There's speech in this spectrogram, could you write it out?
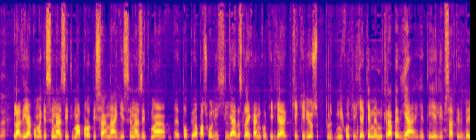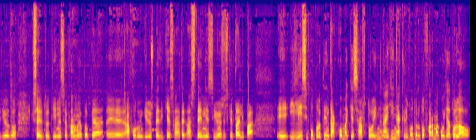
Ναι. Δηλαδή, ακόμα και σε ένα ζήτημα πρώτης ανάγκης, σε ένα ζήτημα ε, το οποίο απασχολεί χιλιάδες λαϊκά νοικοκυριά και κυρίως νοικοκυριά και με μικρά παιδιά. Γιατί η ελλείψη αυτή την περίοδο, ξέρετε ότι είναι σε φάρμακα τα οποία ε, αφορούν κυρίως παιδικές ασθένειες, ιώσεις κτλ. Ε, η λύση που προτείνεται ακόμα και σε αυτό είναι να γίνει ακριβότερο το φάρμακο για το λαό.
